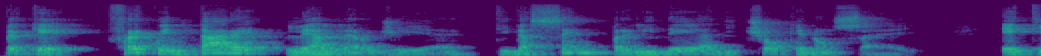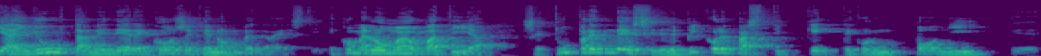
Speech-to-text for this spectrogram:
perché frequentare le allergie ti dà sempre l'idea di ciò che non sei e ti aiuta a vedere cose che non vedresti. È come l'omeopatia. Se tu prendessi delle piccole pasticchette con un po' di eh,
